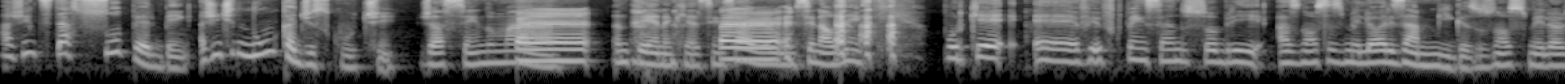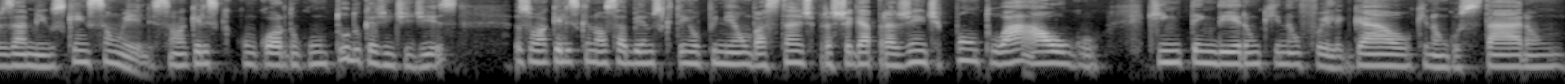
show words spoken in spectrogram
a gente se dá super bem. A gente nunca discute", já sendo uma antena que é assim, sabe, um sinalzinho. Porque é, eu fico pensando sobre as nossas melhores amigas, os nossos melhores amigos. Quem são eles? São aqueles que concordam com tudo que a gente diz? São aqueles que nós sabemos que têm opinião bastante para chegar para a gente pontuar algo que entenderam que não foi legal, que não gostaram,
